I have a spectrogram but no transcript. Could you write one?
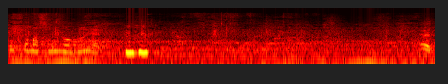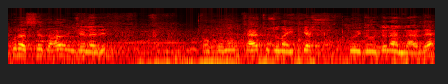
tek temasının olduğu yer. Evet burası daha önceleri toplumun kaya tuzuna ihtiyaç duyduğu dönemlerde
